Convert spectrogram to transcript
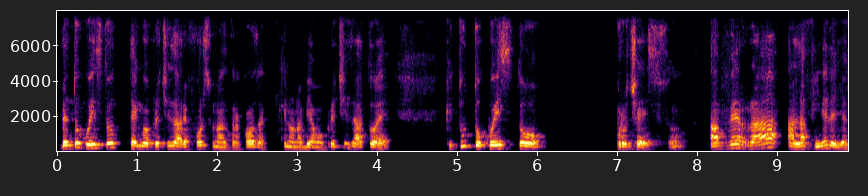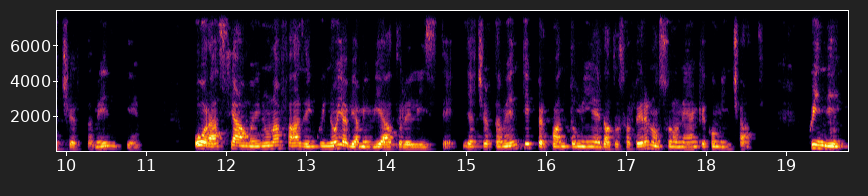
Detto questo, tengo a precisare forse un'altra cosa che non abbiamo precisato è che tutto questo processo avverrà alla fine degli accertamenti. Ora siamo in una fase in cui noi abbiamo inviato le liste, gli accertamenti per quanto mi è dato sapere non sono neanche cominciati. Quindi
